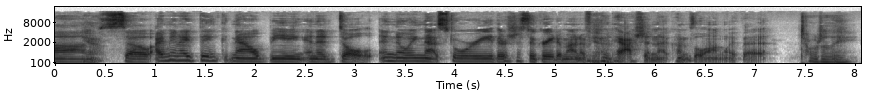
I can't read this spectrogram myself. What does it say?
Um, yeah. So, I mean, I think now being an adult and knowing that story, there's just a great amount of yeah. compassion that comes along with it. Totally.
